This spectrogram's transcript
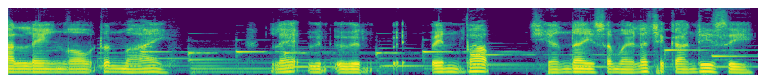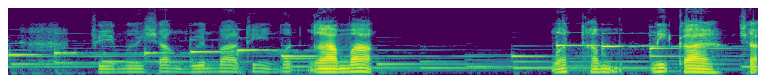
ารแรงเงาต้นไม้ และอื่นๆเป็นภาพเขียนในสมัยรัชกาลที่สี่ฝีมือช่างพื้นบ้านที่งดงามมาก วัดธรรมิกายชะ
